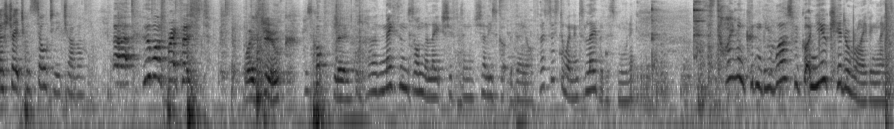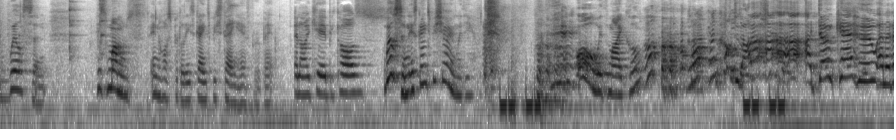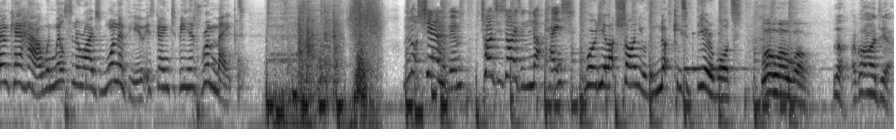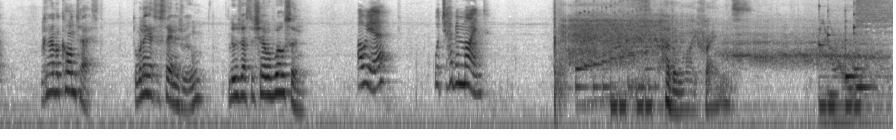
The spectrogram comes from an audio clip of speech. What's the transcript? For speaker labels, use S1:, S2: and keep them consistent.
S1: chat and go straight to insulting each other.
S2: Uh, who wants breakfast?
S3: Where's Duke?
S2: He's got flu. Uh, Nathan's on the late shift and Shelley's got the day off. Her sister went into labour this morning. This timing couldn't be worse. We've got a new kid arriving later, Wilson. His mum's in hospital. He's going to be staying here for a bit.
S4: And I care because.
S2: Wilson is going to be sharing with you. or with Michael.
S1: What? Can't do
S2: I, I- I- I don't care who and I don't care how. When Wilson arrives, one of you is going to be his roommate.
S1: I'm not sharing with him. Chances are he's a nutcase.
S4: Worried he'll outshine you with the nutcase of the year awards.
S3: Whoa, whoa, whoa. Look, I've got an idea. We can have a contest. The winner gets to stay in his room, the loser has to share with Wilson.
S1: Oh, yeah? What do you have in mind?
S3: Huddle, my friends.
